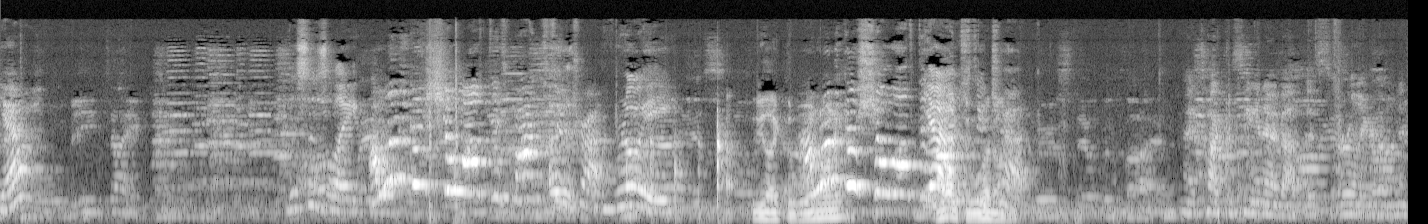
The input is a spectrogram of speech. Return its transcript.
Yeah. This is like. I want to go show off this monster truck. Really? Uh, Do you like the wood I on want it? to go show off the I like the monster wood on truck. I talked to Sienna about this earlier on in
